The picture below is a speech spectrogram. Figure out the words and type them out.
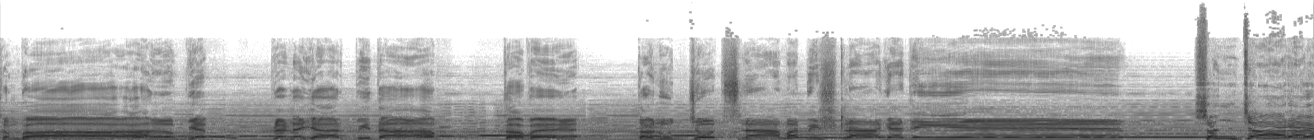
सम्भाव्य प्रणयार्पितां तव तनुज्योत्स्नामपि श्लाघते सञ्चारः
